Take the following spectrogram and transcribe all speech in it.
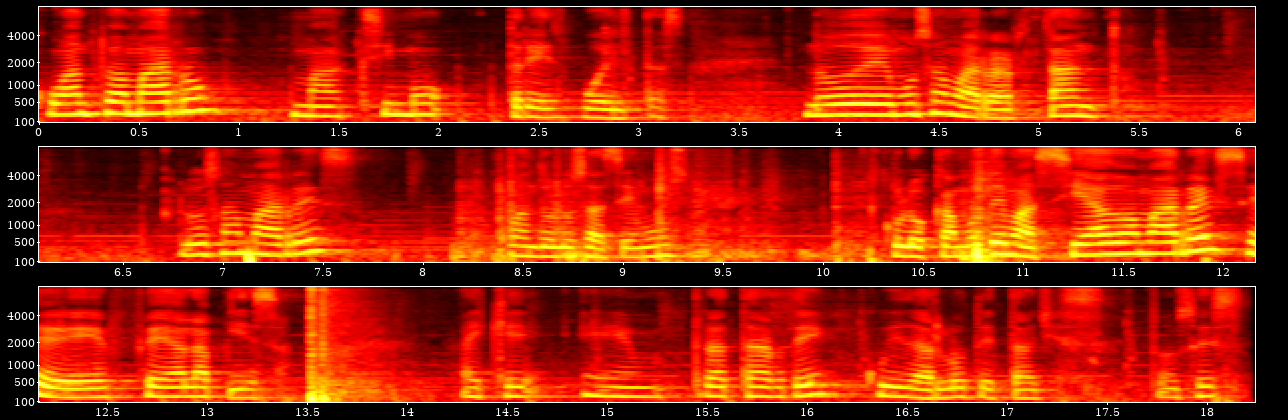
¿Cuánto amarro? Máximo tres vueltas. No debemos amarrar tanto. Los amarres, cuando los hacemos, colocamos demasiado amarre, se ve fea la pieza. Hay que em, tratar de cuidar los detalles. Entonces,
